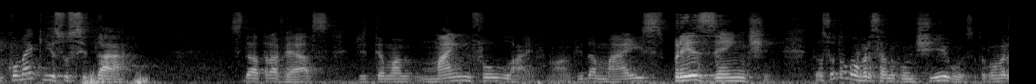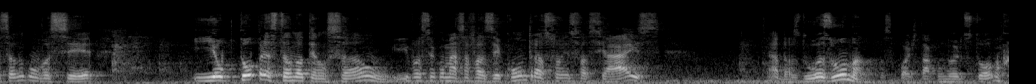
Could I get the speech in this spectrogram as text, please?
E como é que isso se dá? Se dá através de ter uma mindful life, uma vida mais presente. Então, se eu estou conversando contigo, se eu estou conversando com você e eu estou prestando atenção e você começa a fazer contrações faciais, é, das duas, uma. Você pode estar com dor de estômago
